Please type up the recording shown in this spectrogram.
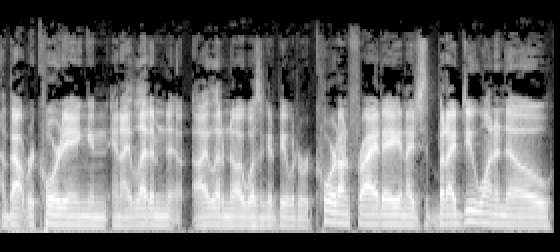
about recording, and, and I let him know, I let him know I wasn't going to be able to record on Friday, and I just but I do want to know,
